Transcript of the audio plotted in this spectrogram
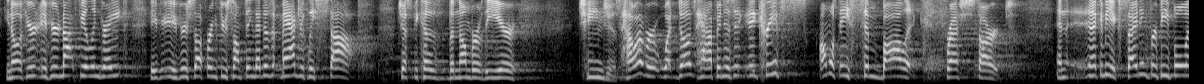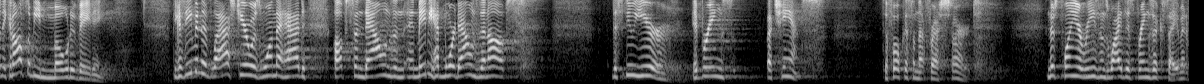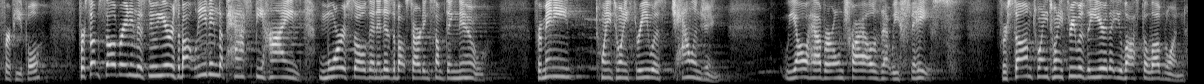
You know, if you're, if you're not feeling great, if, if you're suffering through something, that doesn't magically stop just because the number of the year changes. However, what does happen is it, it creates almost a symbolic fresh start. And, that can be exciting for people, and it can also be motivating. Because even if last year was one that had ups and downs and, and maybe had more downs than ups, this new year, it brings a chance to focus on that fresh start. And there's plenty of reasons why this brings excitement for people. For some, celebrating this new year is about leaving the past behind more so than it is about starting something new. For many, 2023 was challenging. We all have our own trials that we face. For some, 2023 was the year that you lost a loved one,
